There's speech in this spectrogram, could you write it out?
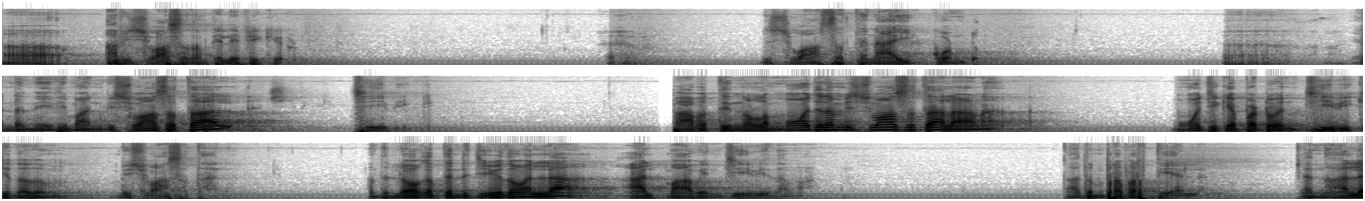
ആ, വിശ്വാസം നമുക്ക് ലഭിക്കുകയുള്ളൂ. വിശ്വാസത്തിനായിക്കൊണ്ടു. എന്റെ നീതിമാൻ വിശ്വാസത്താൽ ജീവിക്കും. പാപത്തിൽ നിന്നുള്ള മോചനം വിശ്വാസത്താലാണ്. മോചിക്കപ്പെട്ടവൻ ജീവിക്കുന്നതും വിശ്വാസത്താൽ. അത് ലോകത്തിന്റെ ജീവിതമല്ല ആത്മാവിൻ ജീവിതമാണ്. അതും പ്രവൃത്തിയല്ല. എന്നാൽ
